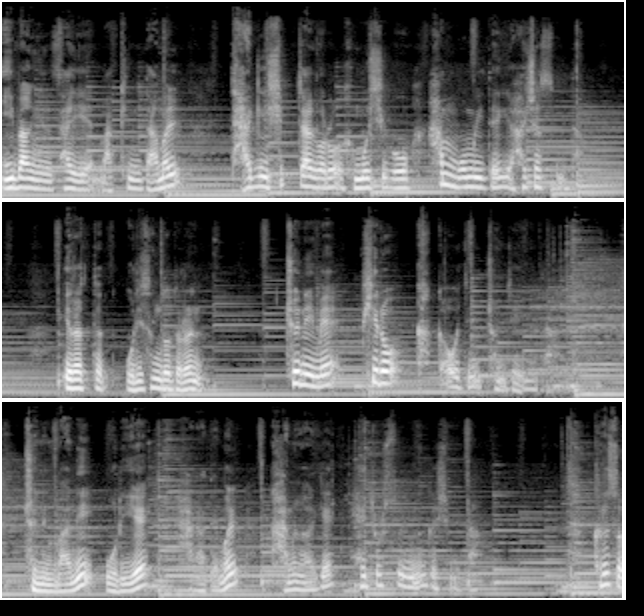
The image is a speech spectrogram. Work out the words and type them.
이방인 사이에 막힌 담을 자기 십자가로 허무시고 한 몸이 되게 하셨습니다. 이렇듯 우리 성도들은 주님의 피로 가까워진 존재입니다. 주님만이 우리의 하나됨을 가능하게 해줄 수 있는 것입니다. 그래서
